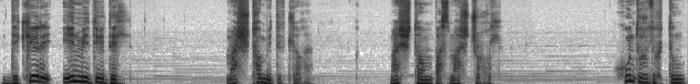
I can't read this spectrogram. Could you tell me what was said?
Тэгэхээр энэ мэдэгдэл маш том мэдэгдэл байгаа. Маш том бас маш чухал хүн төрөлхтөн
